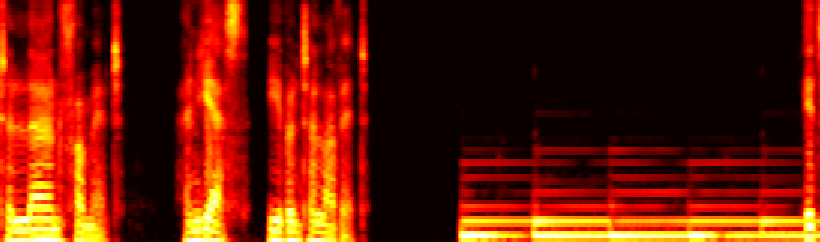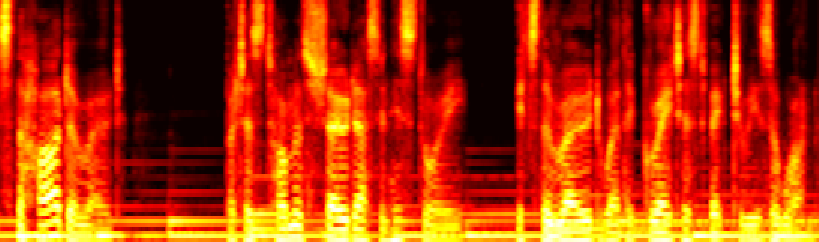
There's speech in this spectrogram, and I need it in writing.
to learn from it, and yes, even to love it. It's the harder road, but as Thomas showed us in his story, it's the road where the greatest victories are won.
